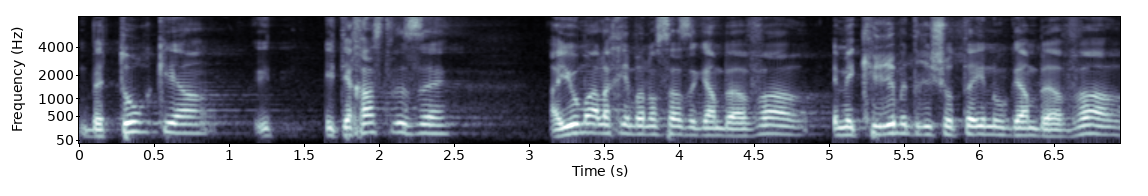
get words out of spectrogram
בטורקיה, התייחסת לזה, היו מהלכים בנושא הזה גם בעבר, הם מכירים את דרישותינו גם בעבר,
